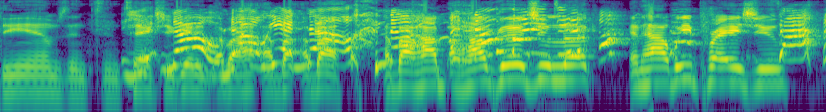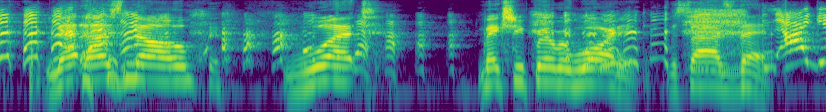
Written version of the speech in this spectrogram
DMs and, and Yeah, texts you no, get about, no, yeah, about, about, no, about how, no, how no, good you no. look and how we praise you. Let us know what makes you feel rewarded. Besides that. I get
